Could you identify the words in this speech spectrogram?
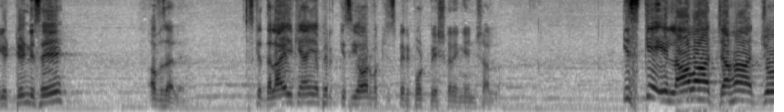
ये टिंड से अफजल है। इसके दलाइल क्या है या फिर किसी और वक्त इस पे रिपोर्ट पेश करेंगे इंशाला इसके अलावा जहाँ जो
